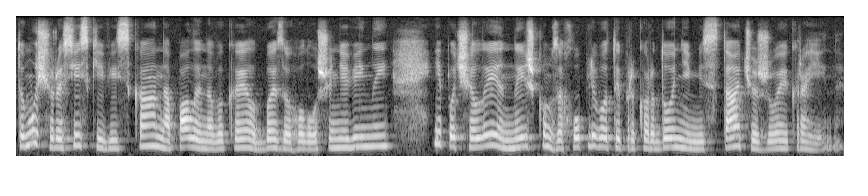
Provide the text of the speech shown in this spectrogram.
Тому що російські війська напали на ВКЛ без оголошення війни і почали нишком захоплювати прикордонні міста чужої країни.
